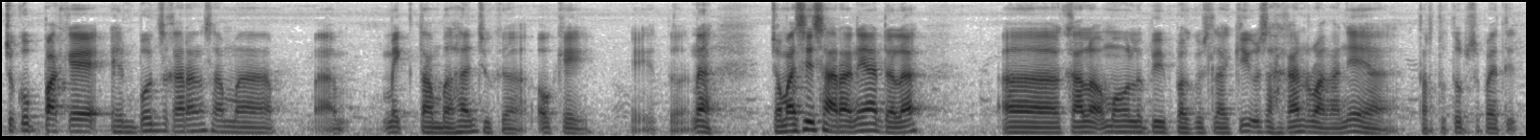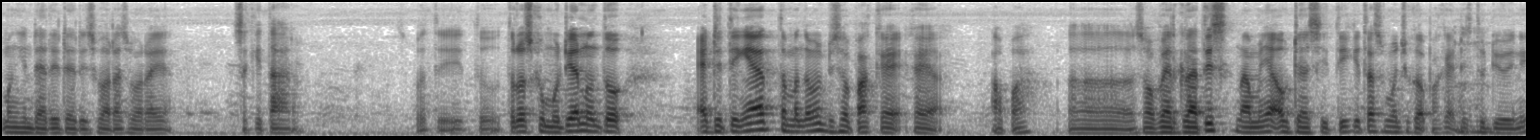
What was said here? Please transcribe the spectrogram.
cukup pakai handphone sekarang sama uh, mic tambahan juga oke gitu. Nah, cuma sih sarannya adalah eh, kalau mau lebih bagus lagi usahakan ruangannya ya tertutup supaya menghindari dari suara-suara ya sekitar. Seperti itu. Terus kemudian untuk editingnya teman-teman bisa pakai kayak apa eh, software gratis namanya Audacity. Kita semua juga pakai di studio ini.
